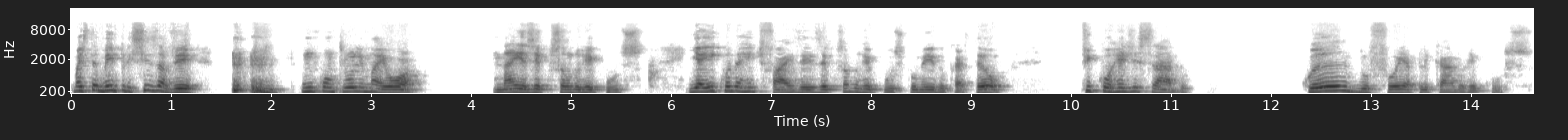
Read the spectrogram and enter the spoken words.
Mas também precisa haver um controle maior na execução do recurso. E aí, quando a gente faz a execução do recurso por meio do cartão, ficou registrado quando foi aplicado o recurso,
